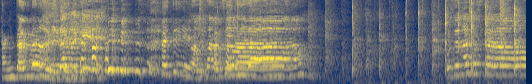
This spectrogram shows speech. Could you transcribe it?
당당하게. 당당하게 파이팅. 감사합니다. 감사합니다. 고생하셨어요.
